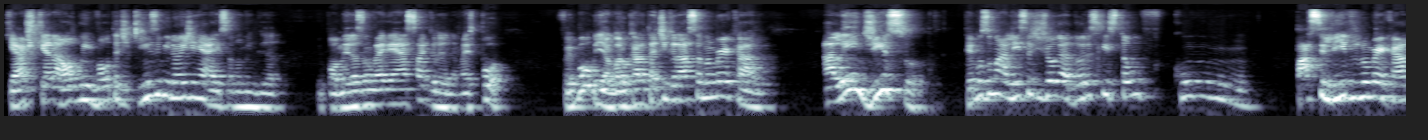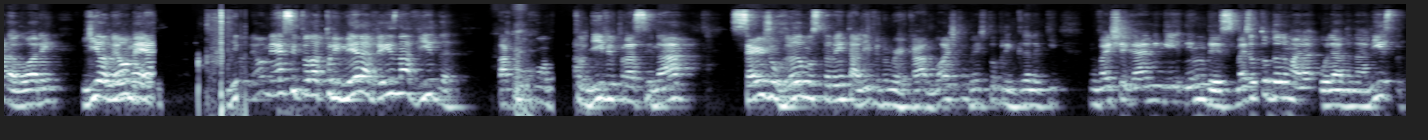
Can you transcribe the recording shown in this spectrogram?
que acho que era algo em volta de 15 milhões de reais, se eu não me engano. O Palmeiras não vai ganhar essa grana, mas pô, foi bom. E agora o cara tá de graça no mercado. Além disso, temos uma lista de jogadores que estão com passe livre no mercado agora, hein? Lionel Messi. Lionel Messi pela primeira vez na vida. Tá com um contrato livre para assinar. Sérgio Ramos também tá livre no mercado. Logicamente, estou brincando aqui. Não vai chegar ninguém, nenhum desses. Mas eu tô dando uma olhada na lista.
